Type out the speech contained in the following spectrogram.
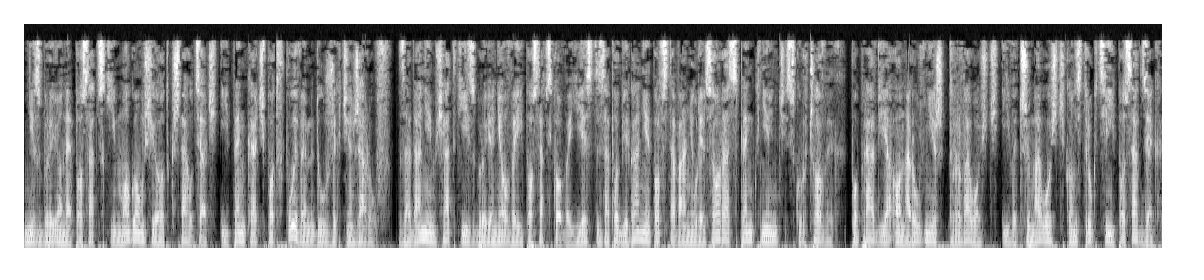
Niezbrojone posadzki mogą się odkształcać i pękać pod wpływem dużych ciężarów. Zadaniem siatki zbrojeniowej posadzkowej jest zapobieganie powstawaniu rys oraz pęknięć skurczowych. Poprawia ona również trwałość i wytrzymałość konstrukcji posadzek,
